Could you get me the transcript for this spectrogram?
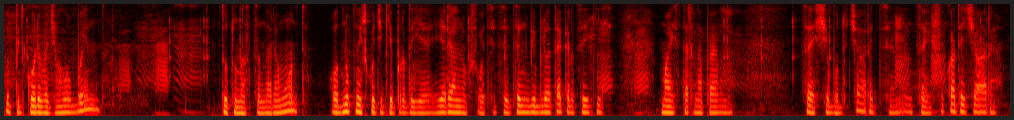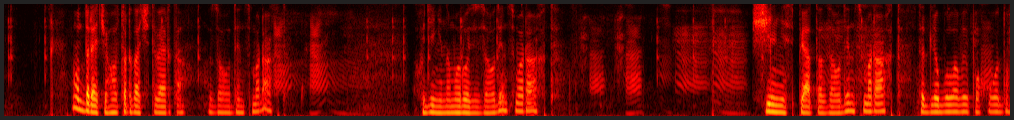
Тут підкорювач глибин. Тут у нас це на ремонт. Одну книжку тільки продає. Я реально в шоці. Це, це не бібліотекар, це якийсь майстер, напевно. Це ще буду чарити, це, це шукати чари. Ну, до речі, гострота четверта за один смарагд. Ходіння на морозі за один смарагд. Щільність п'ята за один смарагд. Це для булави, походу.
